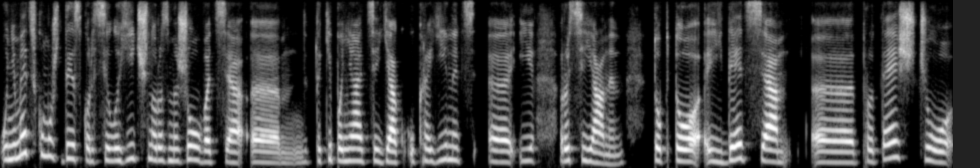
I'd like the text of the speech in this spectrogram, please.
У німецькому ж дискурсі логічно розмежовуються е, такі поняття, як українець е, і росіянин. Тобто йдеться е, про те, що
